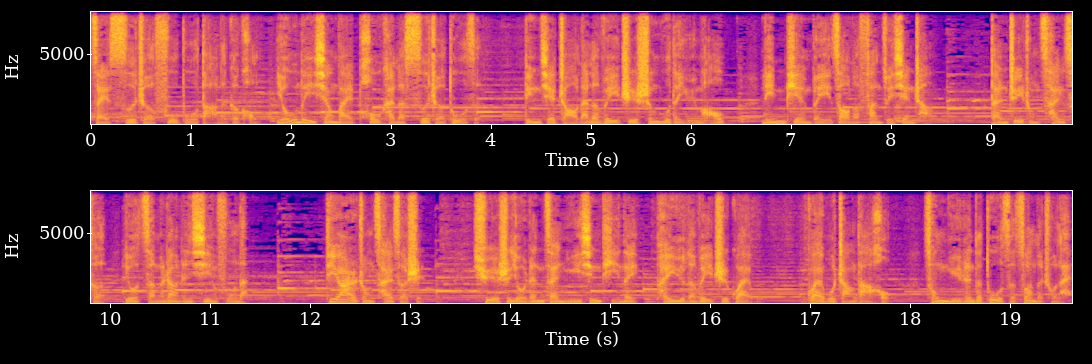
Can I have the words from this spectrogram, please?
在死者腹部打了个孔，由内向外剖开了死者肚子，并且找来了未知生物的羽毛鳞片，伪造了犯罪现场。但这种猜测又怎么让人信服呢？第二种猜测是，确实有人在女性体内培育了未知怪物，怪物长大后从女人的肚子钻了出来。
